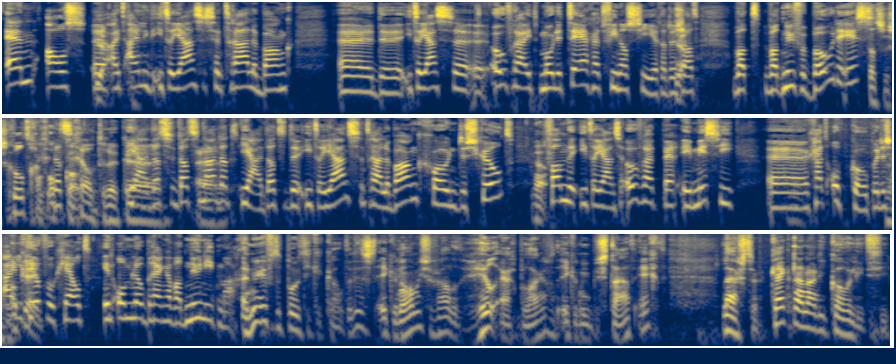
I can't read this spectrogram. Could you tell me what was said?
En als Ja. uiteindelijk de Italiaanse centrale bank. Eh, de Italiaanse eh, overheid monetair gaat financieren. Dus Ja. dat wat, wat nu verboden is. Dat ze schuld gaan Dat- opkopen. Geld drukken. ja, dat, ze, dat, ze- nou, dat, ja, dat de Italiaanse centrale bank gewoon de schuld Ja. van de Italiaanse overheid per emissie eh, gaat opkopen. Dus eigenlijk Oké. heel veel geld in omloop brengen wat nu niet mag. En nu even de politieke kant. Dit is het economische verhaal dat heel erg belangrijk is, want de economie bestaat echt. Luister, kijk nou naar die coalitie.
